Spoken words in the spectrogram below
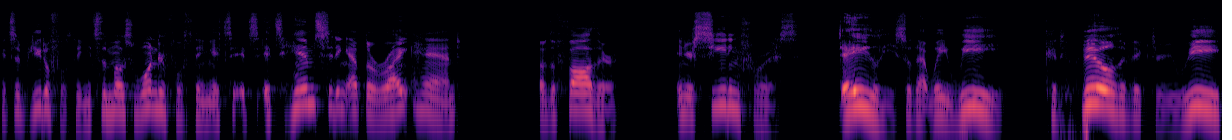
It's a beautiful thing. It's the most wonderful thing. It's, it's, it's him sitting at the right hand of the Father, interceding for us daily, so that way we could feel the victory. We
